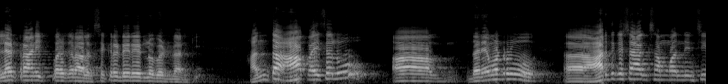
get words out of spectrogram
ఎలక్ట్రానిక్ పరికరాలకు సెక్రటేరియట్లో పెట్టడానికి. అంత ఆ పైసలు దాని ఏమంటారు? ఆర్థిక శాఖకు సంబంధించి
